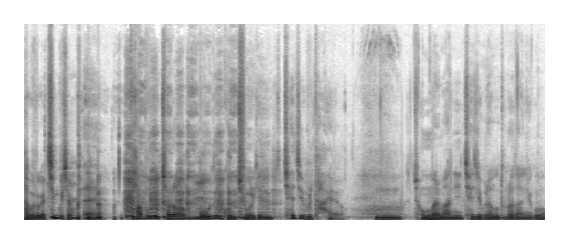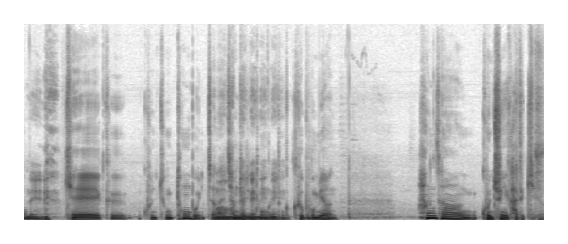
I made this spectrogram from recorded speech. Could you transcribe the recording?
파브로가 친구셨고. 네. 파브루처럼 모든 곤충을 걔는 채집을 다 해요. 음. 정말 많이 채집을 하고 돌아다니고 네. 걔그 곤충 통보 있잖아요. 어, 잠자리 네네네. 통 같은 거. 그 보면 항상 곤충이 가득해요.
